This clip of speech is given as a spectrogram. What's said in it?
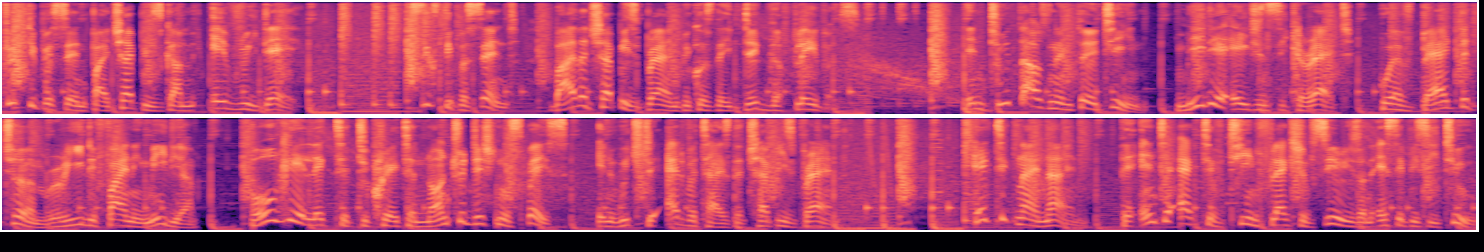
50% buy Chappies gum every day. 60% buy the Chappies brand because they dig the flavors. In 2013, media agency Carat, who have bagged the term redefining media, boldly elected to create a non-traditional space in which to advertise the Chappies brand. Hectic 99, the interactive teen flagship series on SABC2,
